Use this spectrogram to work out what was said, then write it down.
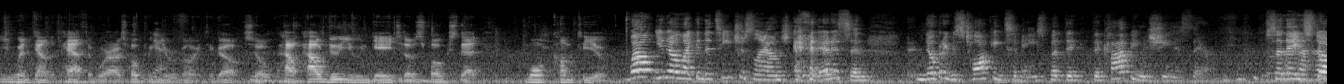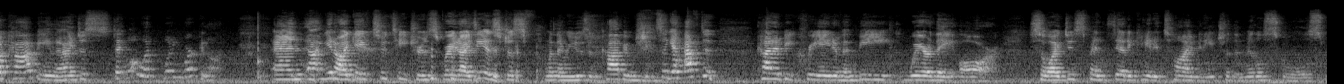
you went down the path of where I was hoping you were going to go. So how, how do you engage those folks that won't come to you? Well, you know, like in the teacher's lounge at Edison, nobody was talking to me, but the, the copy machine is there. So they'd start copying, and I just say, well, what, what are you working on? And, uh, you know, I gave two teachers great ideas just when they were using the copy machine. So you have to kind of be creative and be where they are. So I do spend dedicated time in each of the middle schools,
